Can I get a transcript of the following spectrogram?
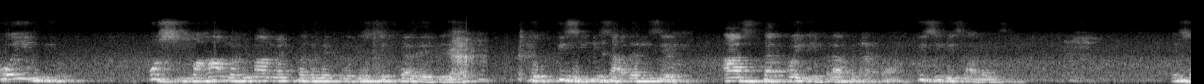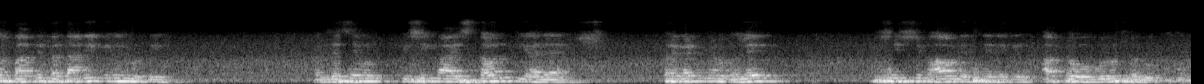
कोई भी उस महामहिमा में पद में प्रतिष्ठित कर देती है। तो किसी भी साधन से आज तक कोई नहीं प्राप्त करता किसी भी साधन से। ये सब बातें बताने की नहीं होती और जैसे वो किसी का स्तवन किया जाए, प्रगट में भले शिष्य भाव में थे, लेकिन अब तो वो गुरु स्वरूप है।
